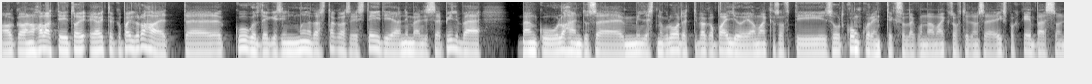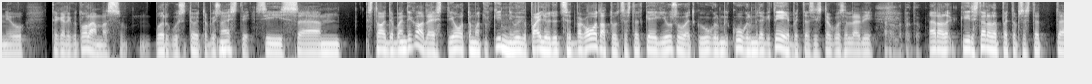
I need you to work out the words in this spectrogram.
aga noh, alati ei toi-, ei aita ka palju raha, et äh, Google tegi siin mõned aastad tagasi Stadia nimelise pilve mängulahenduse, millest nagu loodeti väga palju ja Microsofti suurt konkurenti, eks ole, kuna Microsoftil on see Xbox Gamepass on ju tegelikult olemas, võrgus töötab üsna hästi, siis ähm, Stadia pandi ka täiesti ootamatult kinni, kuigi paljud ütlesid väga oodatult, sest et keegi ei usu, et kui Google, Google midagi teeb, et ta siis nagu selle ära lõpetab, ära, kiiresti ära lõpetab, sest et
